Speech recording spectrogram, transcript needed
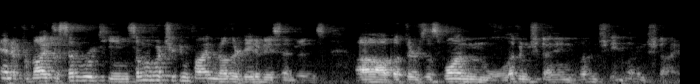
and it provides a set of routines, some of which you can find in other database engines. Uh, but there's this one Levenshtein, Levenshtein, Levenshtein,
